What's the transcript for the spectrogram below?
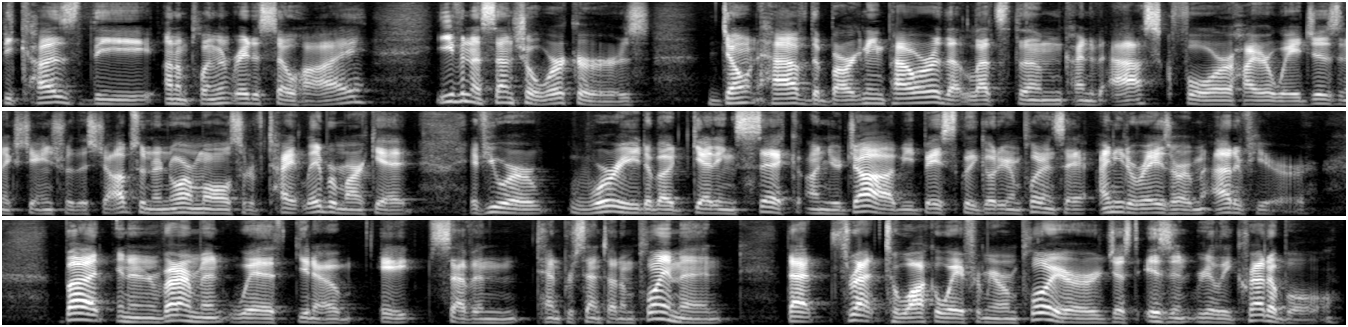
because the unemployment rate is so high, even essential workers don't have the bargaining power that lets them kind of ask for higher wages in exchange for this job. So in a normal sort of tight labor market, if you were worried about getting sick on your job, you'd basically go to your employer and say, I need a raise or I'm out of here. But in an environment with, you know, 8, 7, 10% unemployment, that threat to walk away from your employer just isn't really credible.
